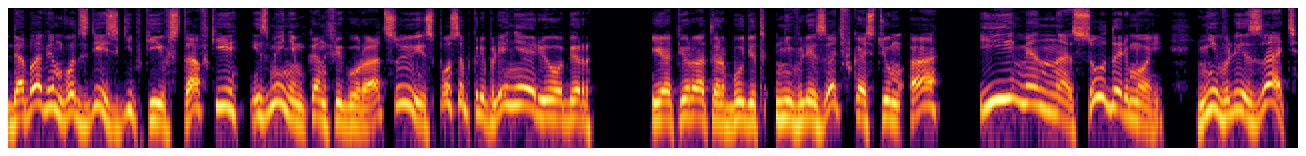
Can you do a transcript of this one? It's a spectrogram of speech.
Добавим вот здесь гибкие вставки, изменим конфигурацию и способ крепления ребер. И оператор будет не влезать в костюм, а... Именно, сударь мой, не влезать,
